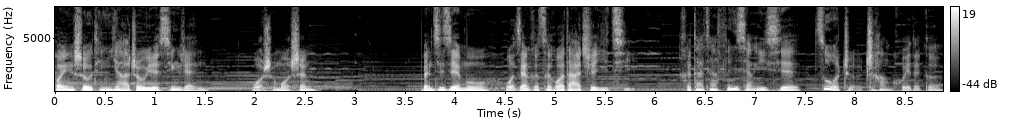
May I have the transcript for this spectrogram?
欢迎收听《亚洲乐星人》，我是陌生。本期节目，我将和策划大志一起和大家分享一些作者唱回的歌。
